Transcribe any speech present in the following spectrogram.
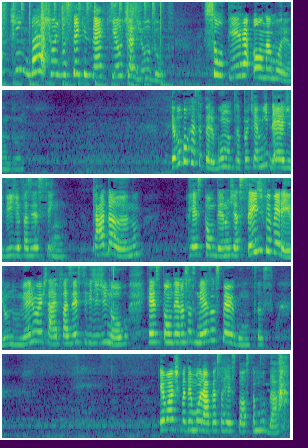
aqui embaixo, onde você quiser que eu te ajudo. Solteira ou namorando? Eu vou colocar essa pergunta porque a minha ideia de vídeo é fazer assim, cada ano, respondendo dia 6 de fevereiro, no meu aniversário, fazer esse vídeo de novo, respondendo essas mesmas perguntas. Eu acho que vai demorar pra essa resposta mudar.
